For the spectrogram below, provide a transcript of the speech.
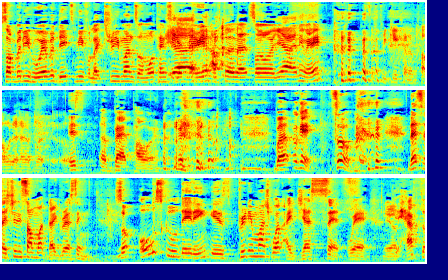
somebody whoever dates me for like three months or more tends to get married after that so yeah anyway It's a freaking kind of power to have, but uh, It's a bad power. but okay, so that's actually somewhat digressing. So old school dating is pretty much what I just said, where Yeah. you have to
